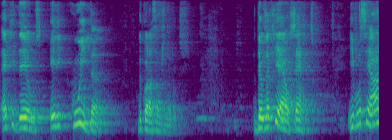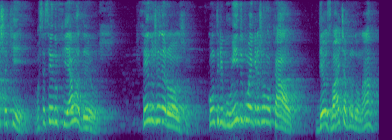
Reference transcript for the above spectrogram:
é que Deus, ele cuida do coração generoso. Deus é fiel, certo? E você acha que você sendo fiel a Deus, sendo generoso, contribuindo com a igreja local, Deus vai te abandonar?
